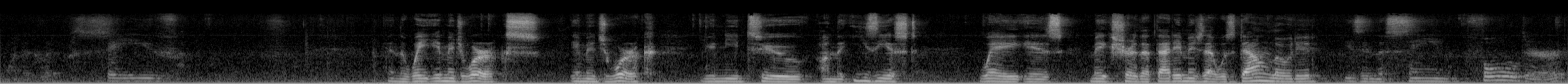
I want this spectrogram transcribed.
You want to click save. And the way image works, image work, you need to, on the easiest way, is make sure that that image that was downloaded is in the same folder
